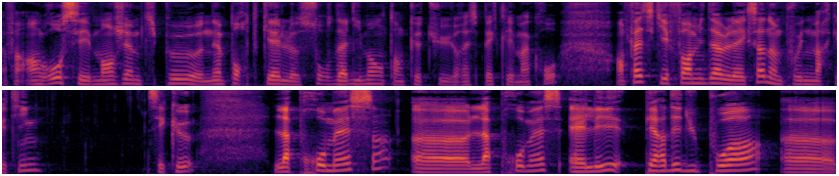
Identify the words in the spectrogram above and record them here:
enfin en gros c'est manger un petit peu n'importe quelle source d'aliments tant que tu respectes les macros. En fait, ce qui est formidable avec ça d'un point de marketing, c'est que la promesse, euh, la promesse, elle est perdez du poids, euh,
